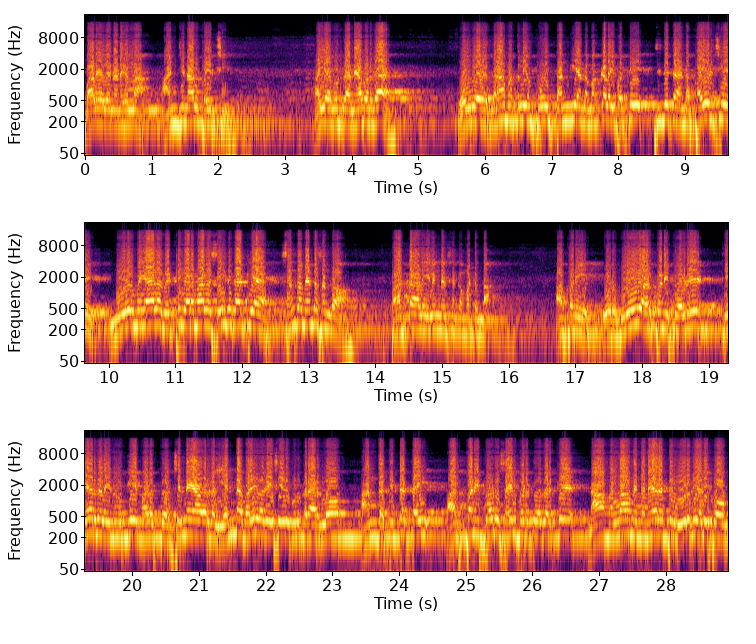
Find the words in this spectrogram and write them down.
பாளைய நாடுகள்லாம் அஞ்சு நாள் பயிற்சி. ஐயா கொடுத்தா ஞாபகம் ஒவ்வொரு கிராமத்திலையும் போய் தங்கி அந்த மக்களை பத்தி சிந்தித்த அந்த பயிற்சியை முழுமையாக வெற்றிகரமாக செய்து காட்டிய சங்கம் எந்த சங்கம்? பாட்டாளி இளைஞர் சங்கம் மட்டும்தான். அப்படி ஒரு முழு அர்ப்பணிப்போடு தேர்தலை நோக்கி மருத்துவர் சின்னையா அவர்கள் என்ன வழிவகை செய்து கொடுக்கிறார்களோ அந்த திட்டத்தை அர்ப்பணிப்போடு செயல்படுத்துவதற்கு நாம் எல்லாம் இந்த நேரத்தில் உறுதியளிப்போம்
